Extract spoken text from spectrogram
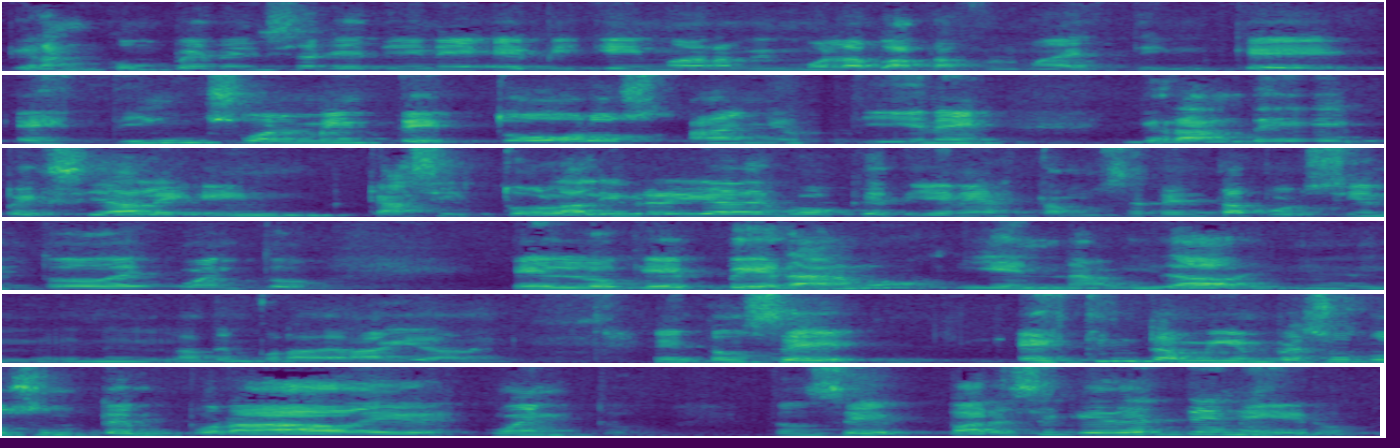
gran competencia que tiene Epic Games ahora mismo en la plataforma Steam, que Steam usualmente todos los años tiene grandes especiales en casi toda la librería de juegos que tiene, hasta un 70% de descuento en lo que es verano y en Navidad, en, la temporada de Navidades. Entonces, Steam también empezó con su temporada de descuento. Entonces, parece que desde enero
